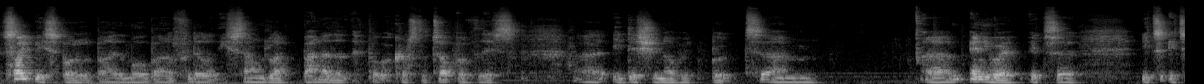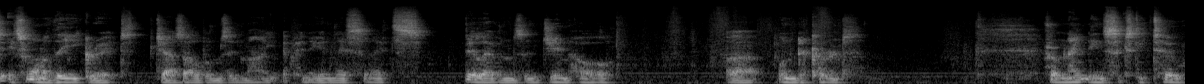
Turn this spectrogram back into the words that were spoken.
slightly spoiled by the Mobile Fidelity Sound Lab banner that they've put across the top of this uh, edition of it. But um, um, anyway, it's a, it's it's it's one of the great jazz albums in my opinion. This and it's Bill Evans and Jim Hall. Uh, Undercurrent from 1962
